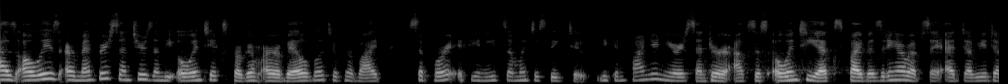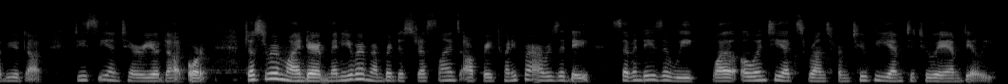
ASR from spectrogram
As always, our member centers and the ONTX program are available to provide support if you need someone to speak to. You can find your nearest center or access ONTX by visiting our website at www.dcontario.org. Just a reminder, many of our member distress lines operate 24 hours a day, 7 days a week, while ONTX runs from 2 p.m. to 2 a.m. daily.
